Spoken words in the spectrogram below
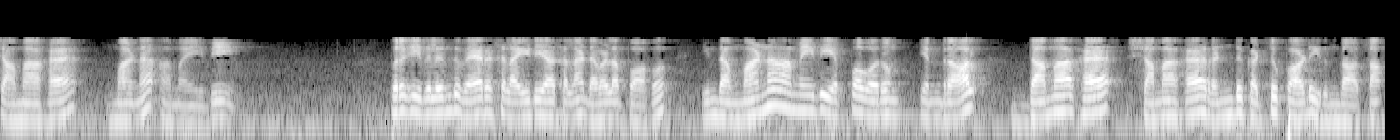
சமக மன அமைதி. பிறகு இதிலிருந்து வேற சில ஐடியாஸ் எல்லாம் டெவலப் ஆகும். இந்த மன அமைதி எப்ப வரும் என்றால் தமக சமக ரெண்டு கட்டுப்பாடு இருந்தா தான்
